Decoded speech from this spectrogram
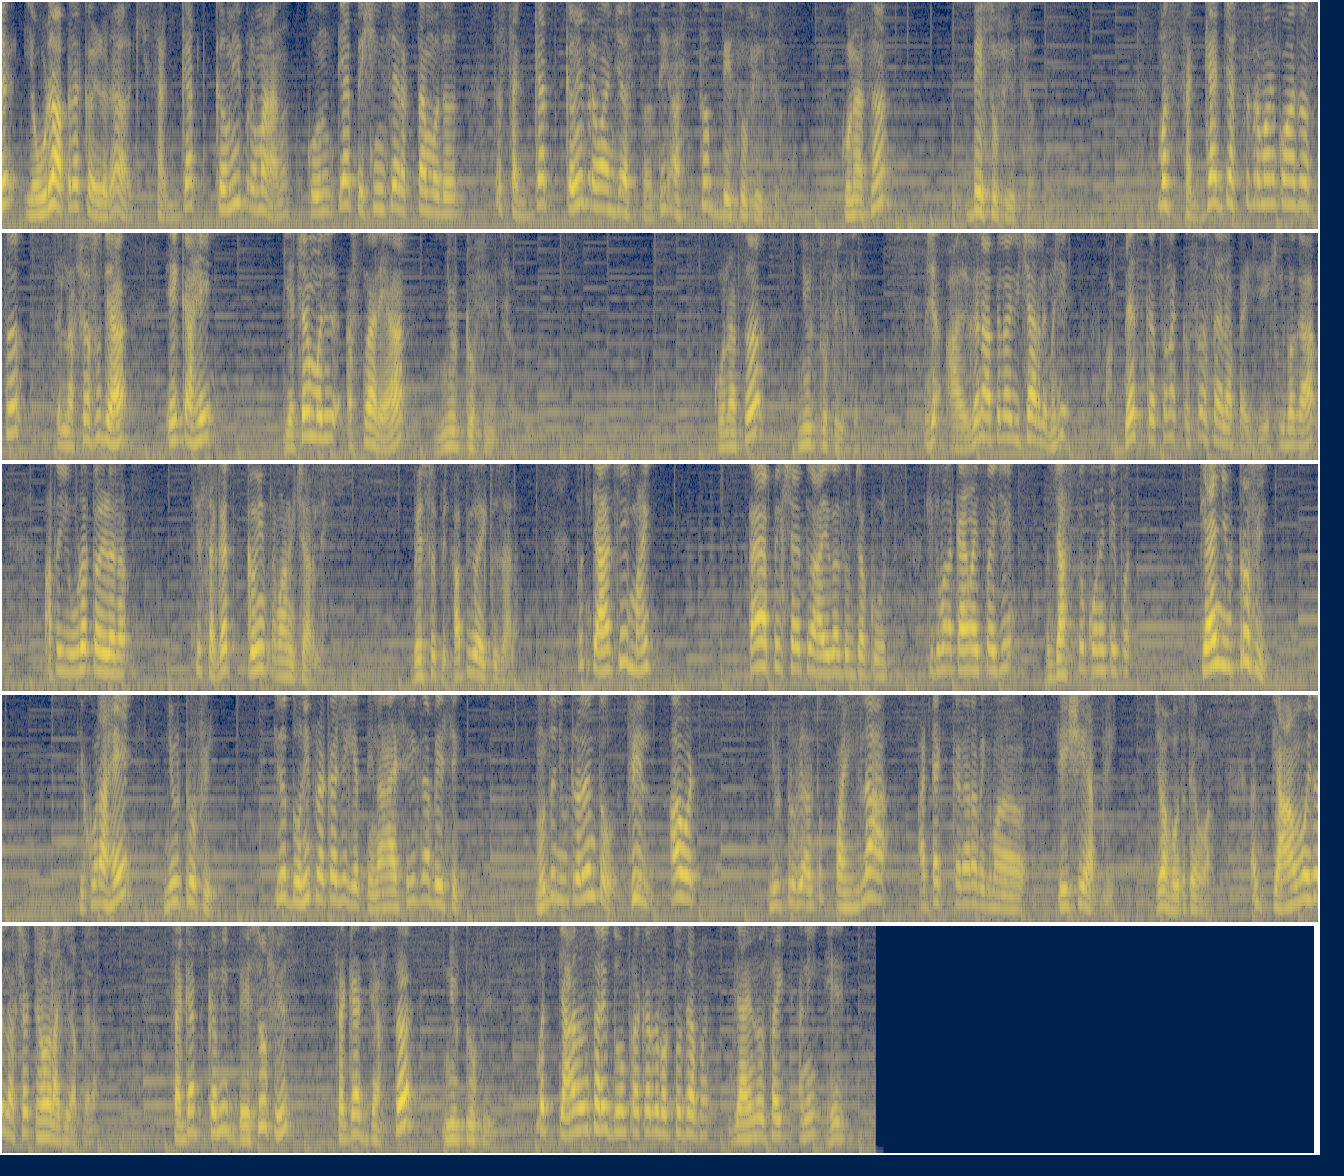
असं एवढं आपल्याला कळलं ना की सगळ्यात कमी प्रमाण कोणत्या पेशींचे रक्तामध्ये तर सगळ्यात कमी प्रमाण जे असतं ते असतं बेसोफिलचं. कोणाचं? बेसोफिलचं. मग सगळ्यात जास्त प्रमाण कोणाचं असतं? तर लक्षात असू द्या एक आहे याच्यामध्ये असणाऱ्या न्यूट्रोफिलचं. कोणाचं? न्यूट्रोफिलचं. म्हणजे आयोगानं आपल्याला विचारलं म्हणजे अभ्यास करताना कसं असायला पाहिजे? की बघा आता एवढं कळलं ना की सगळ्यात कमी प्रमाण विचारलं आहे बेसोफिल हा पी क्यू झाला. पण त्याची माहीत काय अपेक्षा आहे तो आयोगाला तुमच्याकडून? की तुम्हाला काय माहीत पाहिजे? जास्त कोण आहे ते पण. ते आहे न्यूट्रोफिल ते कोण आहे? न्यूट्रोफिल की तो दोन्ही प्रकारचे घेत नाही ना ॲसिडिक ना बेसिक म्हणून तो न्यूट्रल आहे तो फिल आवड. न्यूट्रोफिल आणि तो पहिला अटॅक करणारा एक पेशी आहे आपली जेव्हा होतं तेव्हा. आणि त्यामुळे ते लक्षात ठेवावं लागेल आपल्याला. सगळ्यात कमी बेसोफिल्स सगळ्यात जास्त न्यूट्रोफिल्स मग त्यानुसार हे दोन प्रकारचं बघतोच आपण ग्रॅनोसाईट आणि हे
